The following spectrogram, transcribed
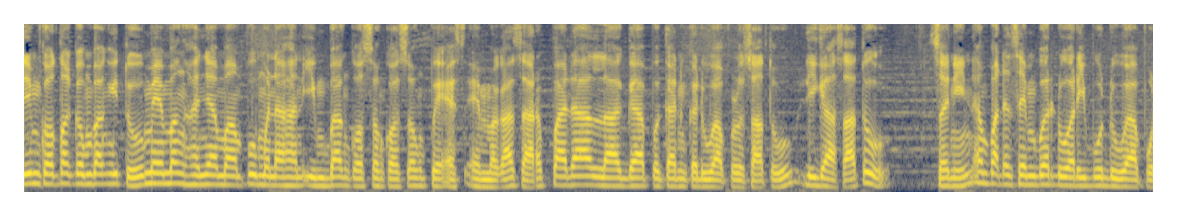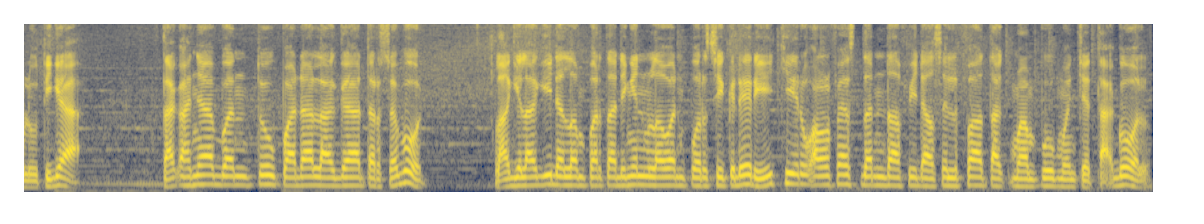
Tim Kota Kembang itu memang hanya mampu menahan imbang 0-0 PSM Makassar pada laga pekan ke-21 Liga 1 Senin 4 Desember 2023. Tak hanya bentuk pada laga tersebut, lagi-lagi dalam pertandingan melawan Persi Kediri, Ciro Alves dan David da Silva tak mampu mencetak gol.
